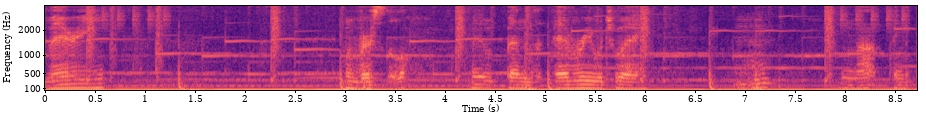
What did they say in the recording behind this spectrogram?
very versatile. It bends every which way. Mm-hmm. Not think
